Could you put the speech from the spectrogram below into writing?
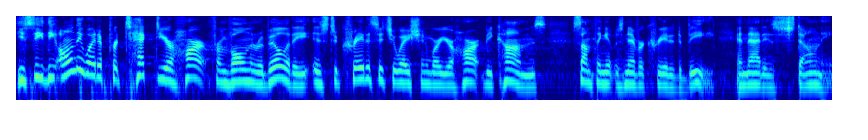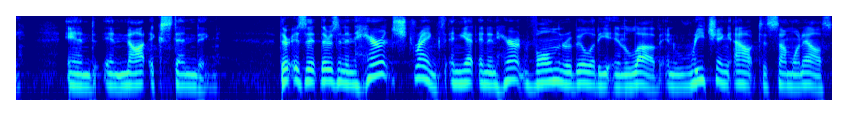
You see, the only way to protect your heart from vulnerability is to create a situation where your heart becomes something it was never created to be, and that is stony and, and not extending. There is a, there's an inherent strength and yet an inherent vulnerability in love and reaching out to someone else.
